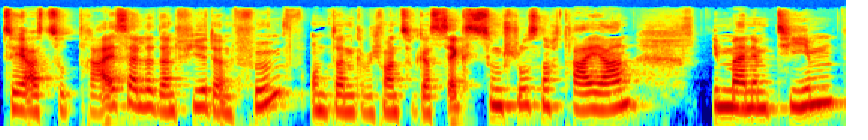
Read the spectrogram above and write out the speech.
zuerst so drei Seller, dann vier, dann fünf und dann, glaube ich, waren sogar sechs zum Schluss nach drei Jahren in meinem Team.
